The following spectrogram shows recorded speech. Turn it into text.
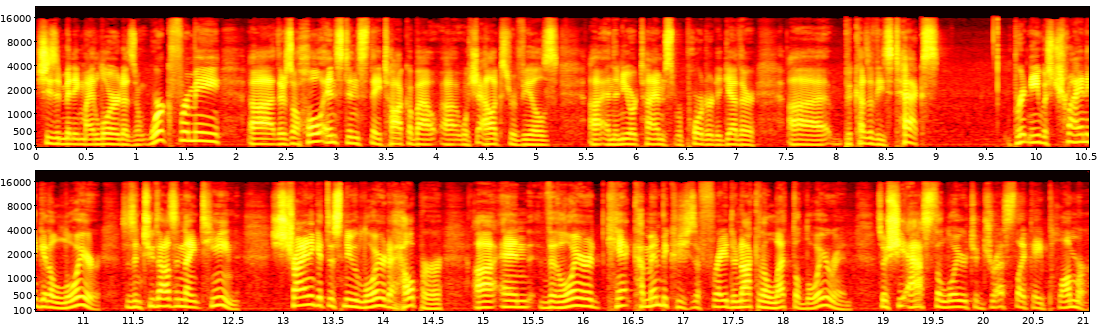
She's admitting my lawyer doesn't work for me. Uh, there's a whole instance they talk about, uh, which Alex reveals uh, and the New York Times reporter together uh, because of these texts. Britney was trying to get a lawyer. This is in 2019. She's trying to get this new lawyer to help her, uh, and the lawyer can't come in because she's afraid they're not going to let the lawyer in. So she asked the lawyer to dress like a plumber.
